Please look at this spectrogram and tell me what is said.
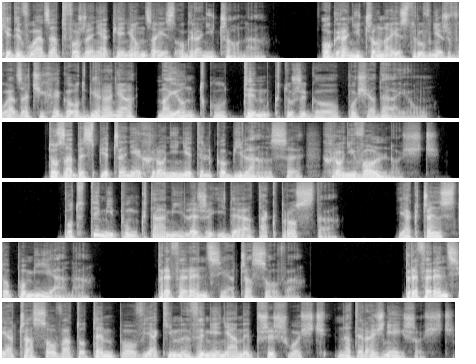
Kiedy władza tworzenia pieniądza jest ograniczona, ograniczona jest również władza cichego odbierania majątku tym, którzy go posiadają. To zabezpieczenie chroni nie tylko bilanse, chroni wolność. Pod tymi punktami leży idea tak prosta, jak często pomijana preferencja czasowa. Preferencja czasowa to tempo, w jakim wymieniamy przyszłość na teraźniejszość.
